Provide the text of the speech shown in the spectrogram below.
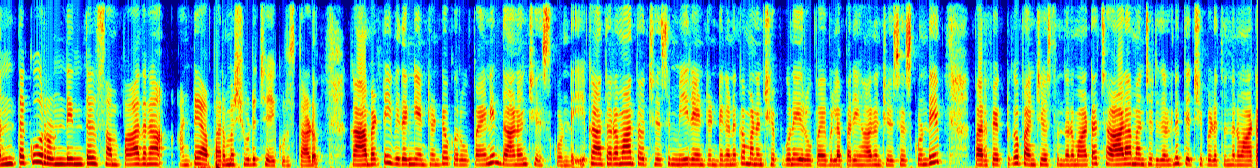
అంతకు రెండింత సంపాదన అంటే ఆ పరమశివుడు చేకూరుస్తాడు. కాబట్టి ఈ విధంగా ఏంటంటే ఒక రూపాయిని దానం చేసుకోండి. ఇక ఆ తర్వాత వచ్చేసి మీరేంటంటే కనుక మనం చెప్పుకునే రూపాయి బిళ్ళ పరిహారం చేసేసుకోండి. పర్ఫెక్ట్గా పనిచేస్తుంది అనమాట చాలా మంచి రిజల్ట్ని తెచ్చిపెడుతుంది అనమాట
